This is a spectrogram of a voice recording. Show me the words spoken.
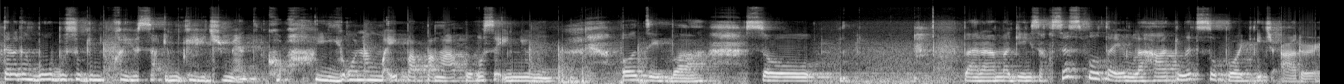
talagang bubusugin ko kayo sa engagement ko. Yun ang maipapangako ko sa inyo. O diba? So para maging successful tayong lahat, let's support each other.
